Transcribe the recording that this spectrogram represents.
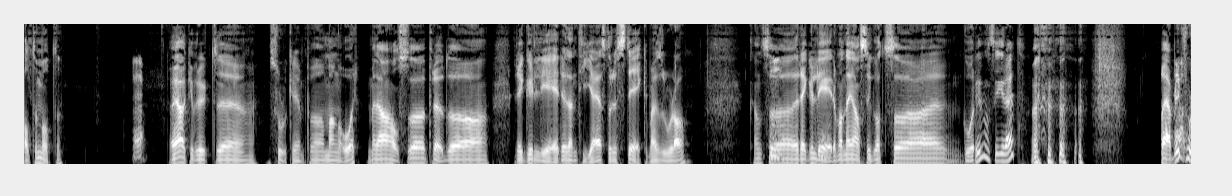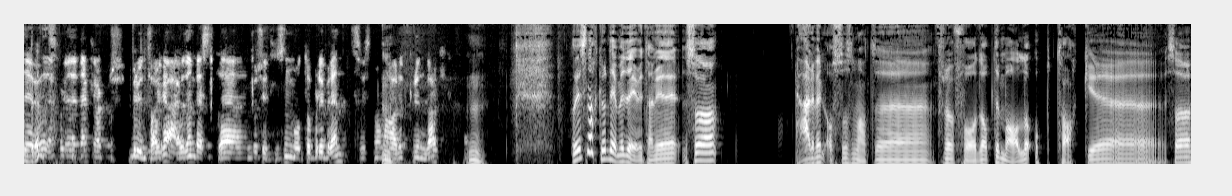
Alt en måte. Ja. Og jeg har ikke brukt uh, solkrem på mange år, men jeg har også prøvd å regulere den tida jeg står og steker meg i sola òg. Så mm. regulerer man det ganske godt, så går det ganske greit. og jeg blir ja, fort brent. Det, det, det, er klart, brunfarge er jo den beste beskyttelsen mot å bli brent, hvis man mm. har et grunnlag. Mm. Når vi snakker om det med D-vitaminer, så er det vel også sånn at uh, for å få det optimale opptaket, uh, så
